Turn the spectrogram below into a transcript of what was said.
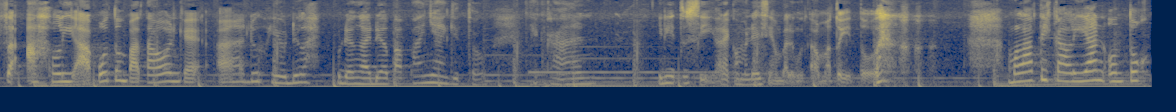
seahli aku tuh empat tahun kayak aduh ya udahlah udah nggak ada apa-apanya gitu. Ya kan? Jadi itu sih rekomendasi yang paling utama tuh itu. Melatih kalian untuk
